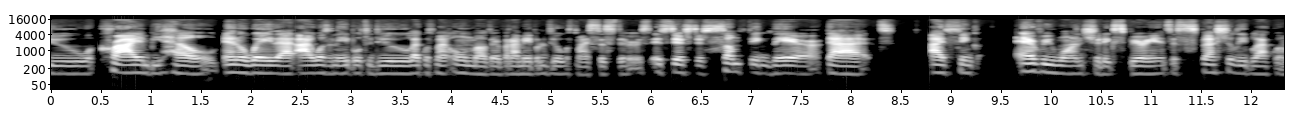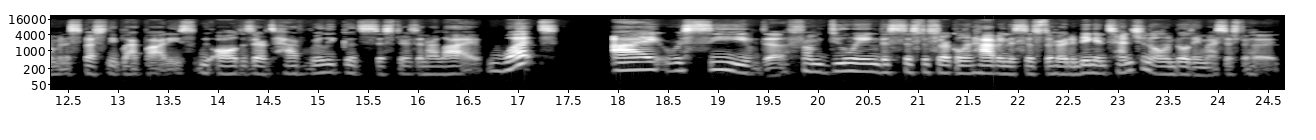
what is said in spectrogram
to cry and be held in a way that I wasn't able to do like with my own mother, but I'm able to do it with my sisters. It's just just something there that I think everyone should experience, especially Black women, especially Black bodies. We all deserve to have really good sisters in our lives. What I received from doing the sister circle and having the sisterhood and being intentional in building my sisterhood.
